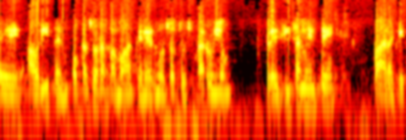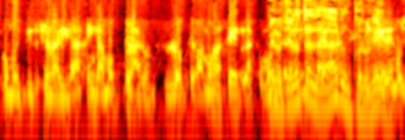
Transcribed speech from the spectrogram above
eh, ahorita, en pocas horas, vamos a tener nosotros una reunión precisamente para que como institucionalidad tengamos claro lo que vamos a hacer. La Pero ya lo trasladaron, coronel. quedemos-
